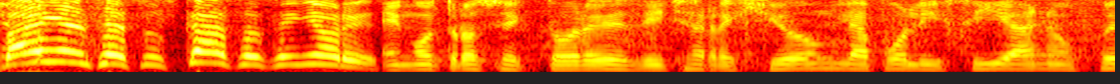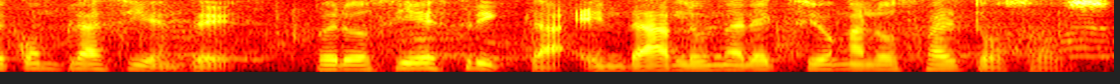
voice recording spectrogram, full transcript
Váyanse a sus casas, señores. En otros sectores de dicha región, la policía no fue complaciente, pero sí estricta en darle una lección a los faltosos.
